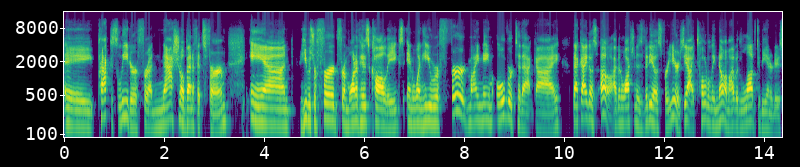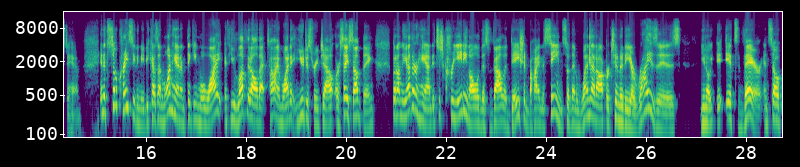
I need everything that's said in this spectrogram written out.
a practice leader for a national benefits firm. And he was referred from one of his colleagues. And when he referred my name over to that guy, that guy goes, Oh, I've been watching his videos for years. Yeah, I totally know him. I would love to be introduced to him. And it's so crazy to me because, on one hand, I'm thinking, Well, why, if you loved it all that time, why didn't you just reach out or say something? But on the other hand, it's just creating all of this validation behind the scenes. So then when that opportunity arises, you know it, it's there and so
